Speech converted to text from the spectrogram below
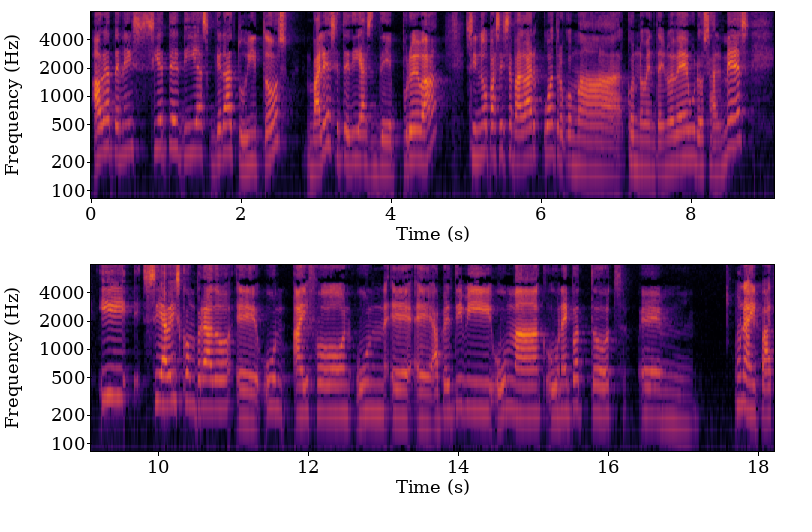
Ahora tenéis 7 días gratuitos, ¿vale? 7 días de prueba. Si no, pasáis a pagar 4,99 euros al mes. Y si habéis comprado eh, un iPhone, un eh, eh, Apple TV, un Mac, un iPod Touch, em, un iPad,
